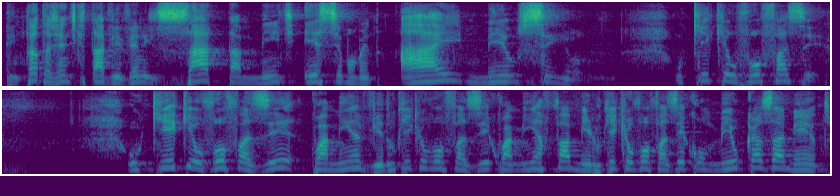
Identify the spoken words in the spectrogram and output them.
Tem tanta gente que está vivendo exatamente esse momento. Ai, meu Senhor, o que que eu vou fazer? O que que eu vou fazer com a minha vida? O que que eu vou fazer com a minha família? O que que eu vou fazer com o meu casamento?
